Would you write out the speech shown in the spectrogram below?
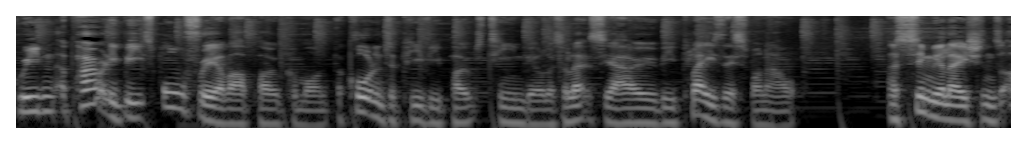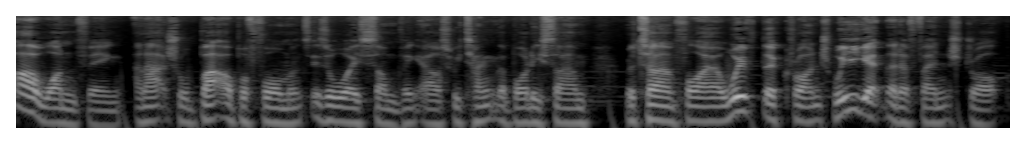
Greedent apparently beats all three of our Pokemon, according to PvPoke's team builder, so let's see how Ubi plays this one out. As simulations are one thing, and actual battle performance is always something else. We tank the body slam, return fire with the crunch, we get the defense drop.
